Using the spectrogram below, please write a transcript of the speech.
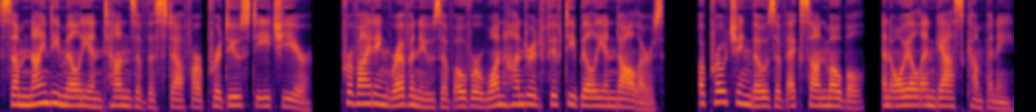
Some 90 million tons of the stuff are produced each year, providing revenues of over $150 billion, approaching those of ExxonMobil, an oil and gas company.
